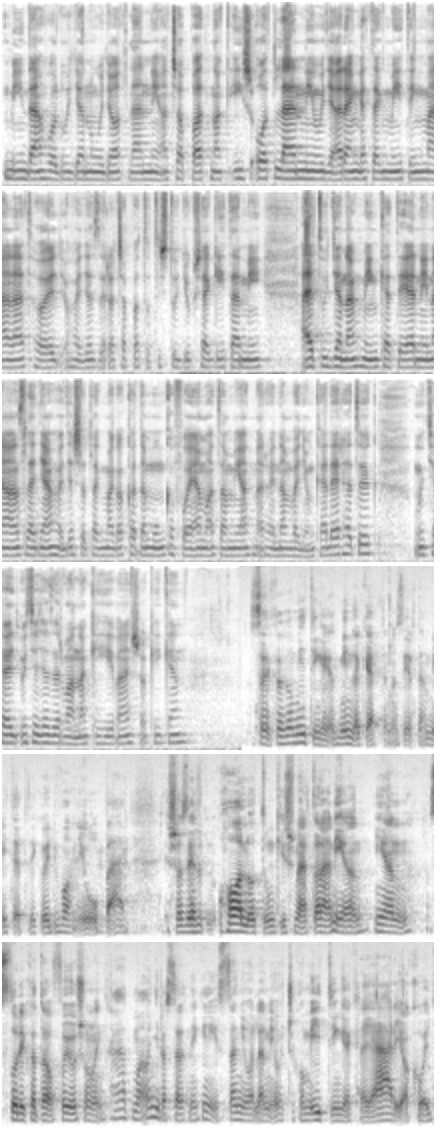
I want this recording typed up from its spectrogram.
mindenhol ugyanúgy ott lenni a csapatnak is, ott lenni ugye a rengeteg meeting mellett, hogy, hogy azért a csapatot is tudjuk segíteni, el tudjanak minket érni, ne az legyen, hogy esetleg megakad a munka folyamat amiatt, mert hogy nem vagyunk elérhetők, úgyhogy, úgyhogy azért vannak kihívások, igen. Szóval a meetingeket mind a ketten azért említették, hogy van jó pár. És azért hallottunk is már talán ilyen, ilyen sztorikat a folyosón, hogy hát már annyira szeretnék én is senior lenni, hogy csak a meetingekre járjak, hogy,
